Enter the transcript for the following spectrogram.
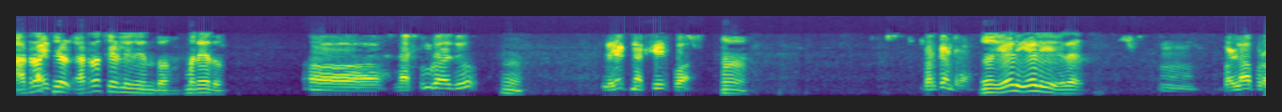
ಅಡ್ರೆಸ್ ಆಯ್ತು. ಅಡ್ರೆಸ್ ಹೇಳಿ ನಿಂದು ಮನೆಯದು ನರಸಿಂಹರಾಜು ಹ್ಮ್ ಲೇಟ್ ನಕ್ಷೇಪ ಹ್ಮ್ ಬರ್ಕಂಡ್ರ? ಹ್ಮ್, ಹೇಳಿ ಹೇಳಿ ರೇ. ಹ್ಮ್ ಬಳ್ಳಾಪುರ?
